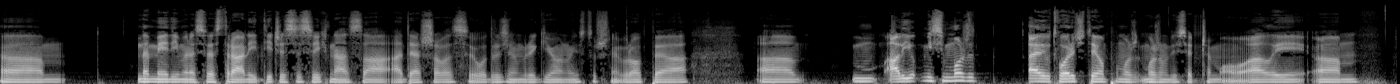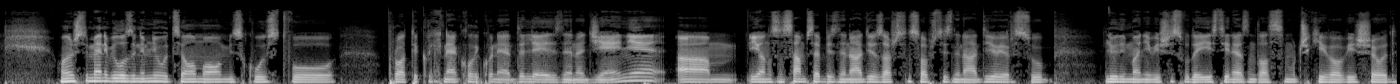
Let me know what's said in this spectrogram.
um, na medijima na sve strane i tiče se svih nas, a, a dešava se u određenom regionu Istočne Evrope, a, a ali mislim možda ajde otvorit ću temu pa mož, možemo da isječemo ovo, ali um, ono što je meni bilo zanimljivo u celom ovom iskustvu proteklih nekoliko nedelja je iznenađenje um, i onda sam sam sebe iznenadio zašto sam se uopšte iznenadio jer su ljudi manje više svuda isti ne znam da li sam očekivao više od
